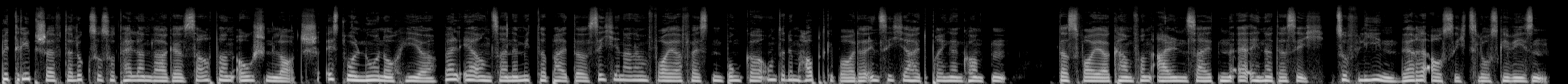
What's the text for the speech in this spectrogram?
Betriebschef der Luxushotelanlage Southern Ocean Lodge, ist wohl nur noch hier, weil er und seine Mitarbeiter sich in einem feuerfesten Bunker unter dem Hauptgebäude in Sicherheit bringen konnten. Das Feuer kam von allen Seiten, erinnert er sich. Zu fliehen wäre aussichtslos gewesen.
